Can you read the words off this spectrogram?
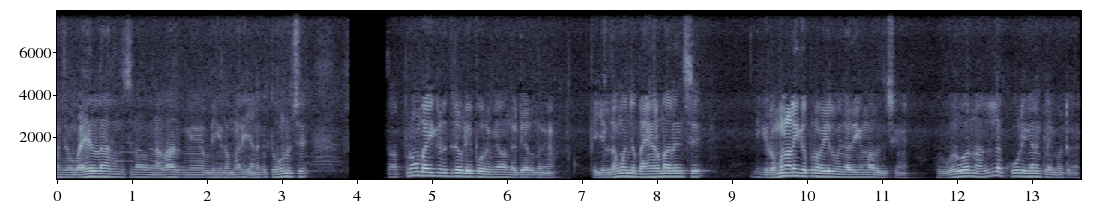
கொஞ்சம் வயல்லாம் இருந்துச்சுன்னா கொஞ்சம் நல்லா இருக்குமே அப்படிங்கிற மாதிரி எனக்கு தோணுச்சு. அப்புறம் பைக் எடுத்துகிட்டு அப்படியே பொறுமையாக வந்துகிட்டே இருந்தேங்க. வெயில் தான் கொஞ்சம் பயங்கரமாக இருந்துச்சு. இன்றைக்கி ரொம்ப நாளைக்கு அப்புறம் வெயில் கொஞ்சம் அதிகமாக இருந்துச்சுங்க. ஒரு ஒரு வாரம் நல்ல கூலிங்கான கிளைமேட்டுங்க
